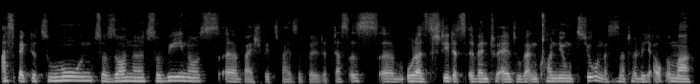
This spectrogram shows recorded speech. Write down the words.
Aspekte zum Mond, zur Sonne, zur Venus äh, beispielsweise bildet. Das ist, äh, oder es steht jetzt eventuell sogar in Konjunktion. Das ist natürlich auch immer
